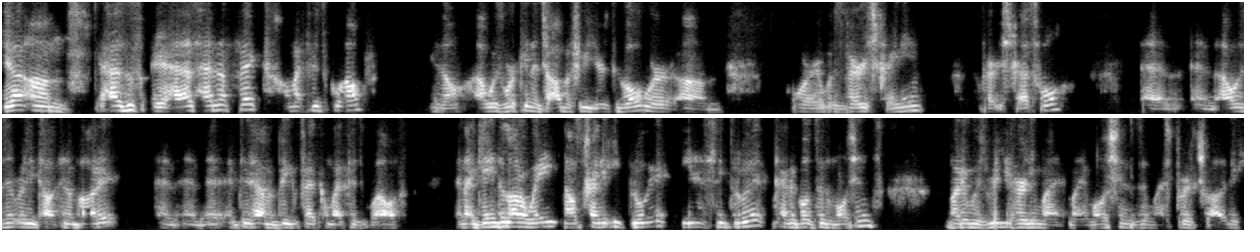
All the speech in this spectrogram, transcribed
yeah, um, it has it has had an effect on my physical health. You know, I was working a job a few years ago where um, where it was very straining, very stressful, and and I wasn't really talking about it and, and it did have a big effect on my physical health. And I gained a lot of weight. I was trying to eat through it, eat and sleep through it, kind of go through the motions, but it was really hurting my my emotions and my spirituality,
